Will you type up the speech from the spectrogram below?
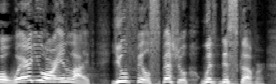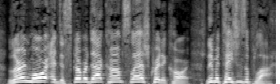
or where you are in life, you feel special with Discover. Learn more at discover.com slash credit card. Limitations apply.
